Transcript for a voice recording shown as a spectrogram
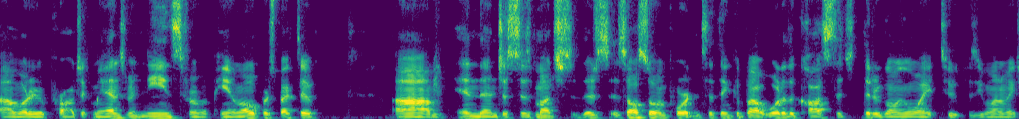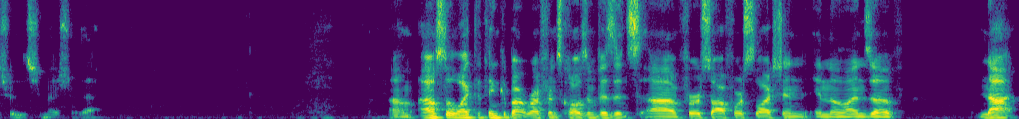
Um, what are your project management needs from a PMO perspective? Um, and then just as much, there's it's also important to think about what are the costs that, that are going away too, because you want to make sure that you measure that. Um, I also like to think about reference calls and visits uh, for software selection in the lens of not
